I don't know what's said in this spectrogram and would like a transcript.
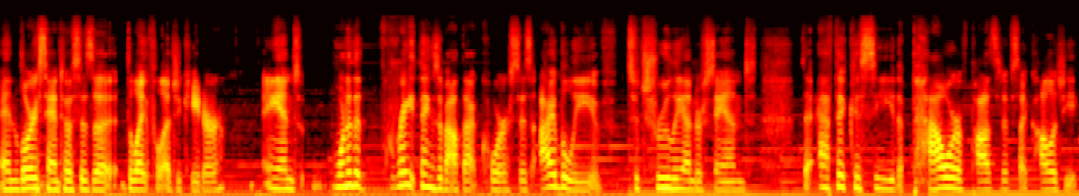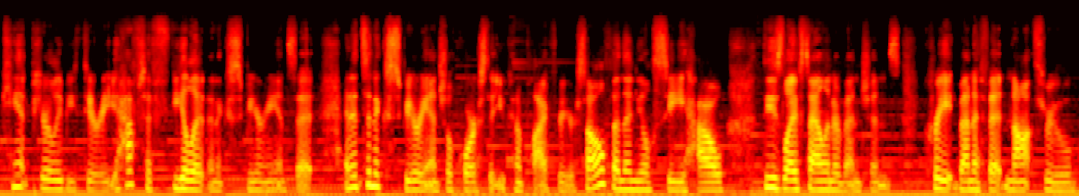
And Laurie Santos is a delightful educator and one of the great things about that course is I believe to truly understand the efficacy, the power of positive psychology, it can't purely be theory. You have to feel it and experience it. And it's an experiential course that you can apply for yourself. And then you'll see how these lifestyle interventions create benefit not through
